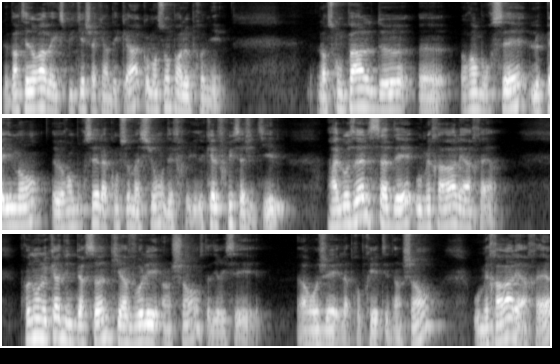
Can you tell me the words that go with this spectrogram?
Le Parthénora va expliquer chacun des cas, commençons par le premier lorsqu'on parle de euh, rembourser le paiement, euh, rembourser la consommation des fruits. De quels fruits s'agit-il? Hagozel, Sadeh ou Mechara et Acher. Prenons le cas d'une personne qui a volé un champ, c'est-à-dire il s'est arrogé la propriété d'un champ, ou Mechara et Acher,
